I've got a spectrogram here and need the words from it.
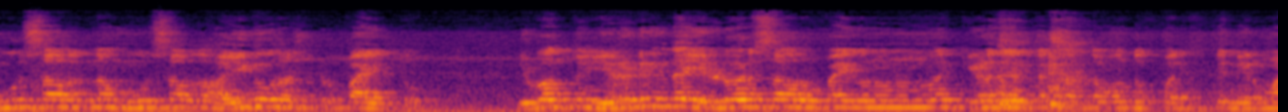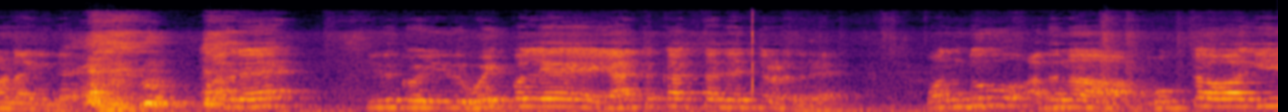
ಮೂರು ಸಾವಿರದಿಂದ ಮೂರು ಸಾವಿರದ ಐನೂರಷ್ಟು ರೂಪಾಯಿ ಇತ್ತು. ಇವತ್ತು ಎರಡರಿಂದ ಎರಡೂವರೆ ಸಾವಿರ ರೂಪಾಯಿಗೂ ಕೇಳದೇ ಇರ್ತಕ್ಕಂಥ ಒಂದು ಪರಿಸ್ಥಿತಿ ನಿರ್ಮಾಣ ಆಗಿದೆ. ಆದ್ರೆ ಇದಕ್ಕೆ ಇದು ವೈಫಲ್ಯ ಯಾತಕ್ಕಾಗ್ತದೆ ಅಂತ ಹೇಳಿದ್ರೆ ಒಂದು ಅದನ್ನ ಮುಕ್ತವಾಗಿ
